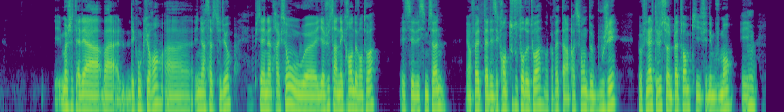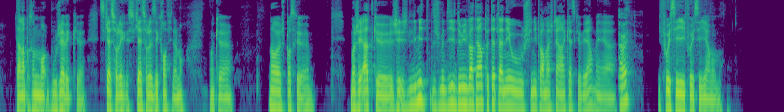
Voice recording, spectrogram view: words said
Moi, j'étais allé à bah, des concurrents à Universal Studios. Puis a une attraction où euh, il y a juste un écran devant toi et c'est les Simpsons. Et en fait, t'as des écrans tout autour de toi, donc en fait, t'as l'impression de bouger. Mais au final, t'es juste sur une plateforme qui fait des mouvements et Mm. t'as l'impression de bouger avec euh, ce qu'il y a sur les ce qu'il y a sur les écrans finalement. Donc euh, non, ouais, je pense que moi j'ai hâte que j'ai limite je me dis 2021 peut-être l'année où je finis par m'acheter un casque VR, mais euh, Ah ouais? il faut essayer, il faut essayer un moment.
